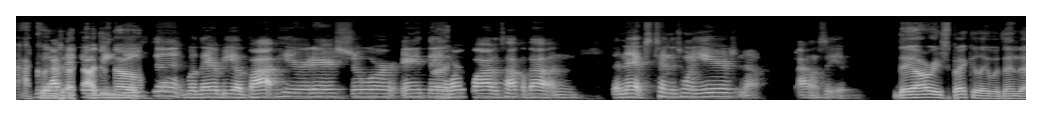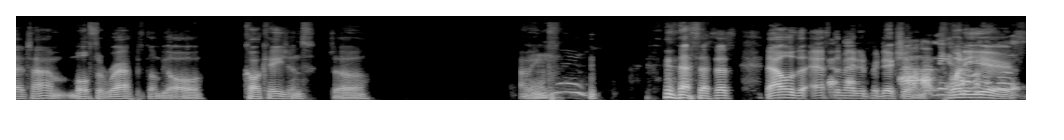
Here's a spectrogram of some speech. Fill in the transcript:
I couldn't. I tell- I just know. decent? Will there be a bop here or there? Sure. Anything Right. worthwhile to talk about in the next 10 to 20 years? No, I don't see it. they already speculate within that time most of rap is gonna be all Caucasians. So I mean that's that's that's that was an estimated prediction. I I mean, Twenty years.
